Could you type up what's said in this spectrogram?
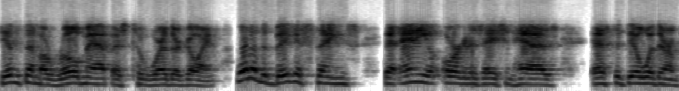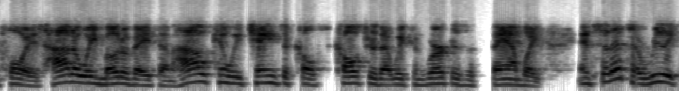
gives them a roadmap as to where they're going. One of the biggest things that any organization has is to deal with their employees. How do we motivate them? How can we change the culture that we can work as a family? And so that's a really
